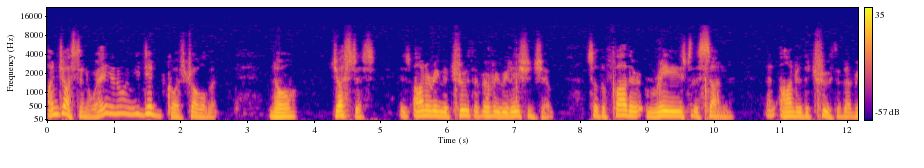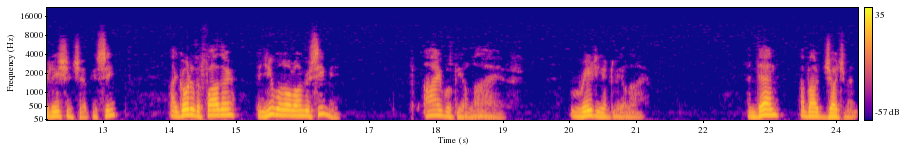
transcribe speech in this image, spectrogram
unjust in a way. You know, he did cause trouble, but no, justice is honoring the truth of every relationship. So the Father raised the Son and honored the truth of that relationship. You see, I go to the Father, and you will no longer see me. I will be alive, radiantly alive. And then about judgment.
